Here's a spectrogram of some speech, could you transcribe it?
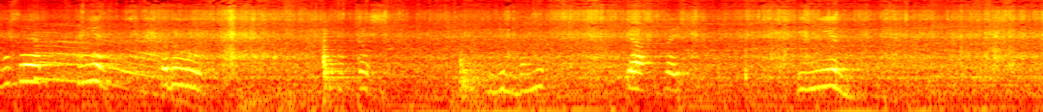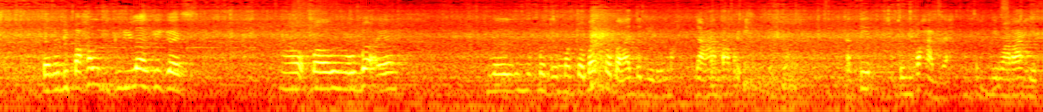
buset, dingin. Aduh, guys, dingin banget. Ya guys, dingin. Kalau di paha lebih geli lagi guys. Mau mau coba ya? Bagaimana mau coba coba aja di rumah. Jangan tapi nanti tumpah aja, nanti dimarahin.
